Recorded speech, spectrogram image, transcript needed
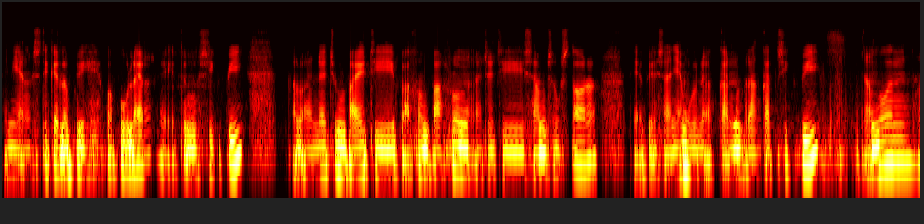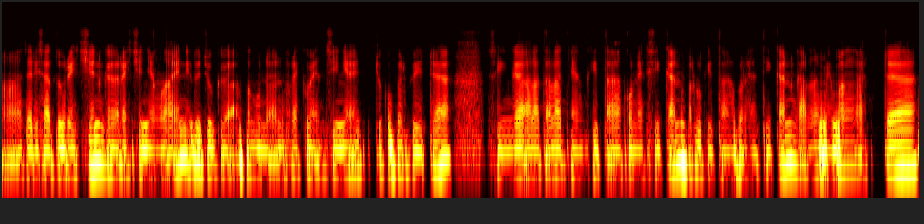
Ini yang sedikit lebih populer yaitu Zigbee kalau Anda jumpai di platform-platform yang ada di Samsung Store ya biasanya menggunakan perangkat Zigbee. Namun uh, dari satu region ke region yang lain itu juga penggunaan frekuensinya cukup berbeda sehingga alat-alat yang kita koneksikan perlu kita perhatikan karena memang ada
